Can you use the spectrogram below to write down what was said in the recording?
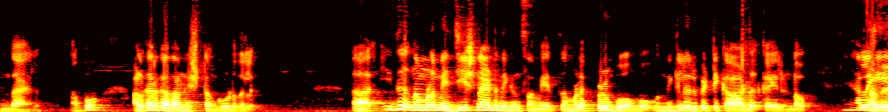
എന്തായാലും. അപ്പോൾ ആൾക്കാർക്ക് അതാണ് ഇഷ്ടം കൂടുതൽ. ഇത് നമ്മൾ മെജീഷ്യനായിട്ട് നിൽക്കുന്ന സമയത്ത് നമ്മൾ എപ്പോഴും പോകുമ്പോൾ ഒന്നുകിൽ ഒരു പെട്ടി കാർഡ് കയ്യിലുണ്ടാവും. അല്ലെങ്കിൽ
